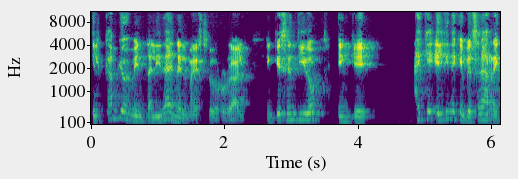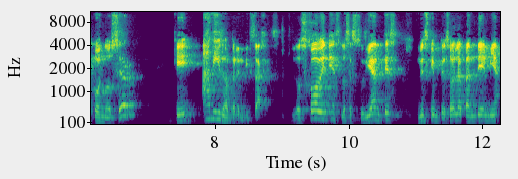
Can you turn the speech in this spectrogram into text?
el cambio de mentalidad en el maestro rural. ¿En qué sentido? En que, hay que él tiene que empezar a reconocer que ha habido aprendizajes. Los jóvenes, los estudiantes, no es que empezó la pandemia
